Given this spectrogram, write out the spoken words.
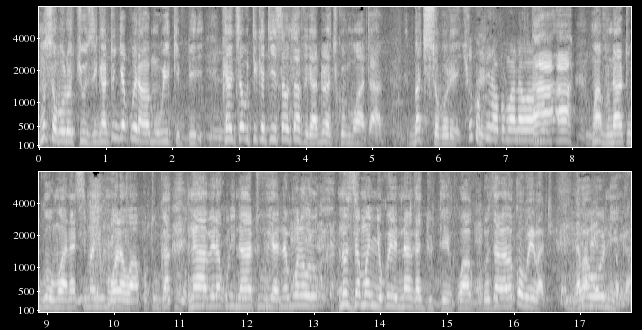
musobola okyuzinga tujja kweraba mu wiiki bbiri. Tiketi ye south africa yadola 15 bakisobola ekyo ah, ah, mwavu natuga omwana simanyi muwala wakutuga nabeera kuli natuya namwana oyo noza mwanyoko yenna nga ajjudde enkwagulo zalabako we batyo nabawoninga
